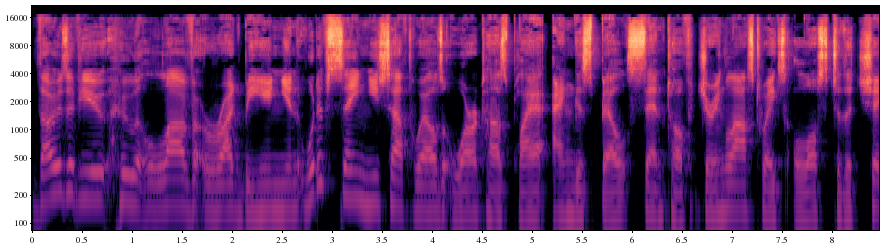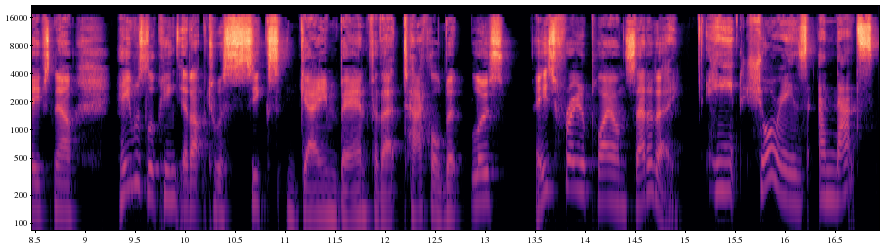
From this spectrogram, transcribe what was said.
Those of you who love rugby union would have seen New South Wales Waratahs player Angus Bell sent off during last week's loss to the Chiefs. Now, he was looking at up to a six game ban for that tackle, but Luce, he's free to play on Saturday. He sure is, and that's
